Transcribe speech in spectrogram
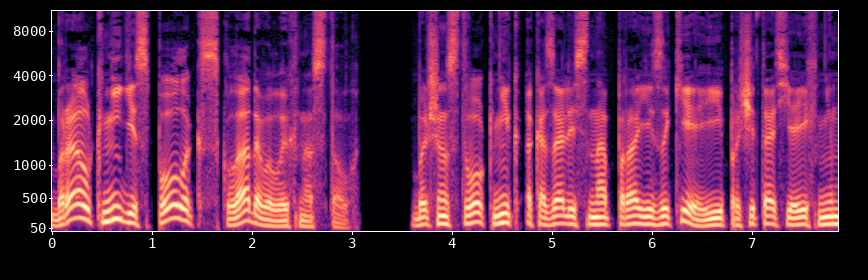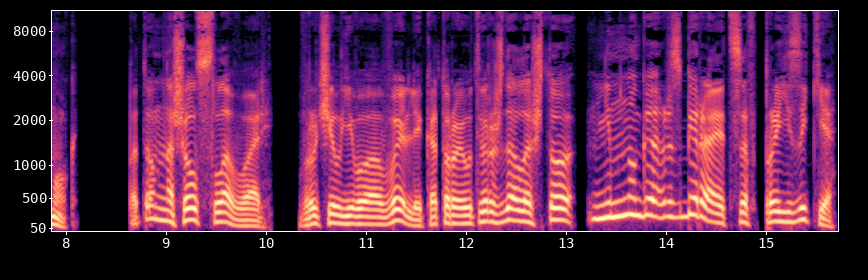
Брал книги с полок, складывал их на стол. Большинство книг оказались на праязыке, и прочитать я их не мог. Потом нашел словарь, Вручил его Авелли, которая утверждала, что немного разбирается в проязыке.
